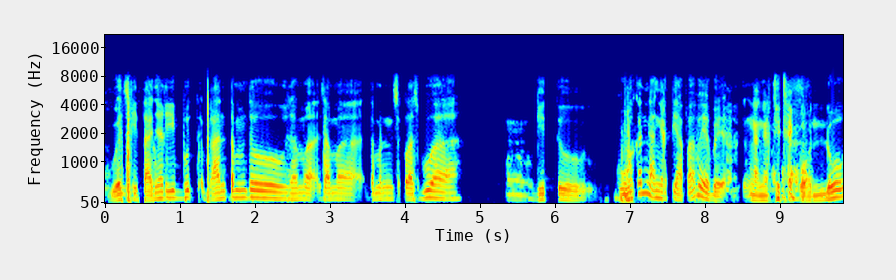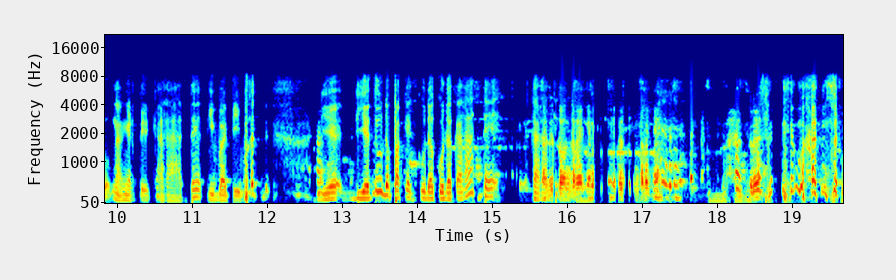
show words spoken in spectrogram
gue ceritanya ribut berantem tuh sama sama temen sekelas gua Hmm. gitu gua kan nggak ngerti apa apa ya Bay nggak ngerti taekwondo nggak ngerti karate tiba-tiba dia dia tuh udah pakai kuda-kuda karate ada karate soundtracknya ada soundtracknya Terus Mantap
